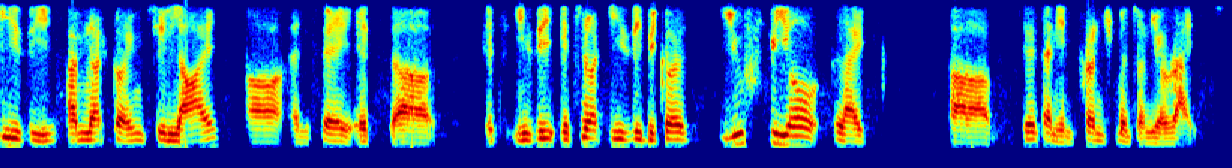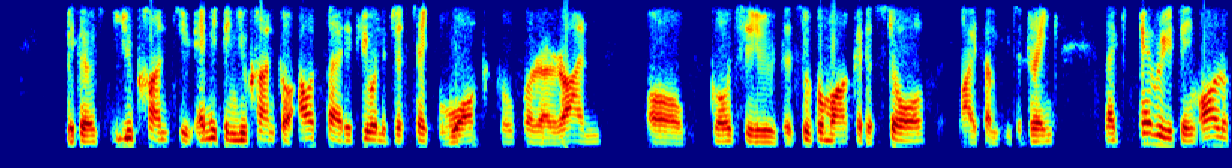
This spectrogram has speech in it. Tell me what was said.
easy. I'm not going to lie uh, and say it's uh, it's easy. It's not easy because you feel like uh, there's an infringement on your rights because you can't do anything. You can't go outside if you want to just take a walk, go for a run, or go to the supermarket or store, buy something to drink. Like everything, all of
